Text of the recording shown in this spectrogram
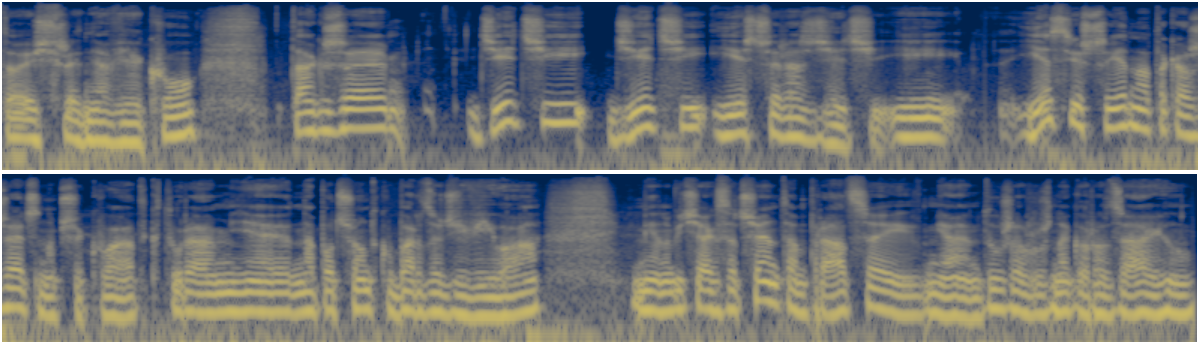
To jest średnia wieku. Także dzieci, dzieci i jeszcze raz dzieci. I jest jeszcze jedna taka rzecz na przykład, która mnie na początku bardzo dziwiła. Mianowicie jak zacząłem tam pracę i miałem dużo różnego rodzaju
